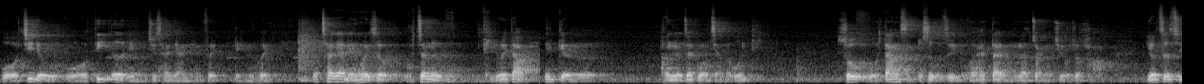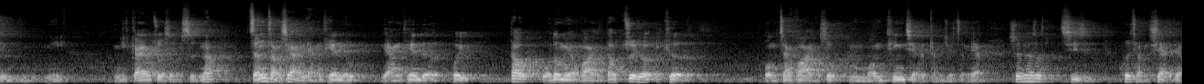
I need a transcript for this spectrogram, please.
我记得我第二年我去参加年会年会，那参加年会的时候，我真的体会到那个朋友在跟我讲的问题，所以我当时不是我自己，我还带我们那专员去，我说好，以后这次你你你该要做什么事？那整场下来两天的两天的会。到我都没有发言，到最后一刻我们才发言说，嗯，我们听起来感觉怎么样？所以那时候其实会场吓一跳，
